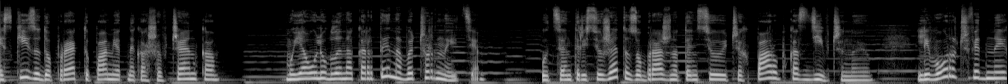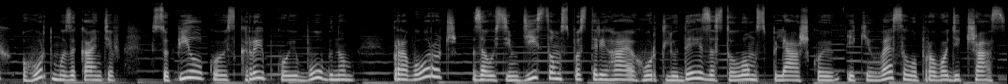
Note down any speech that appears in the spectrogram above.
ескізи до проекту пам'ятника Шевченка. Моя улюблена картина вечорниці. У центрі сюжету зображено танцюючих парубка з дівчиною. Ліворуч від них гурт музикантів з сопілкою, скрипкою, бубном. Праворуч за усім дійством спостерігає гурт людей за столом з пляшкою, які весело проводять час.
